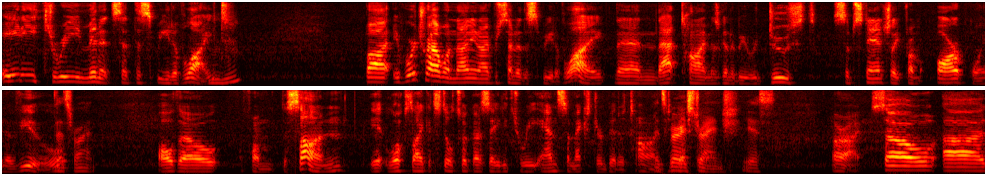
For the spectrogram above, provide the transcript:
83 minutes at the speed of light. Mhm. But if we're traveling 99% of the speed of light, then that time is going to be reduced substantially from our point of view. That's right. Although from the sun, it looks like it still took us 83 and some extra bit of time. It's very get there. strange. Yes. All right. So uh,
